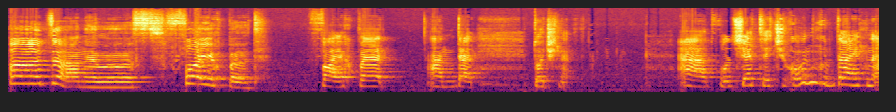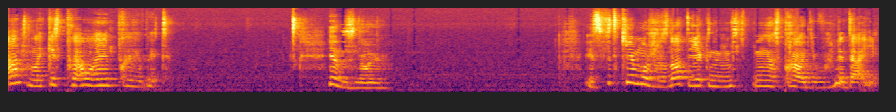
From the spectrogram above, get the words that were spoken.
А, це ангел. Фаєрпет. Фаєрпет. А, ну точно. А, виходить, чого він виглядає як не ангел, а якийсь правий привид? Я не знаю. І звідки я можу знати, як він насправді виглядає?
